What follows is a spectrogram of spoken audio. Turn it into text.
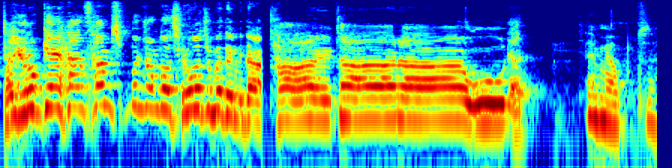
자 이렇게 한 30분 정도 재워주면 됩니다. 잘 자라 우랴. 재미없죠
